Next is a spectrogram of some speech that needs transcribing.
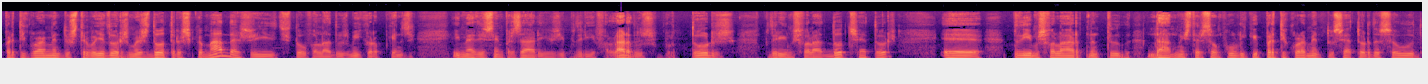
particularmente dos trabalhadores, mas de outras camadas, e estou a falar dos micro, pequenos e médios empresários, e poderia falar dos produtores, poderíamos falar de outros setores, eh, podíamos falar portanto, da administração pública e particularmente do setor da saúde,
